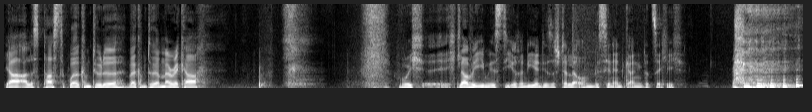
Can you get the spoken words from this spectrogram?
ja, alles passt. Welcome to the, welcome to America. Wo ich, ich glaube, ihm ist die Ironie an dieser Stelle auch ein bisschen entgangen tatsächlich.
